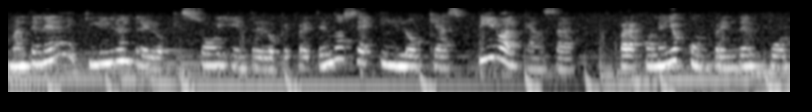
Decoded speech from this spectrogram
Mantener el equilibrio entre lo que soy, entre lo que pretendo ser y lo que aspiro a alcanzar para con ello comprender por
